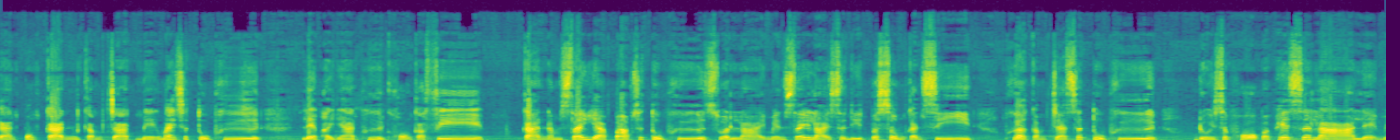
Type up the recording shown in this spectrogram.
การป้องกันกำจัดแมงไม้ศัตรูพืช และพยาธิพืชของกาแฟ การนำไส้ยาปราบศัตรูพืช ส่วนหลายแม่นไส้หลายชนิดผสมกันซีด เพื่อกำจัดศัตรูพืช โดยเฉพาะประเภทเสื้อราและแม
